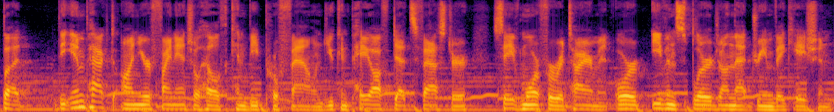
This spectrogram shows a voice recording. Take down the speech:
But the impact on your financial health can be profound. You can pay off debts faster, save more for retirement, or even splurge on that dream vacation.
